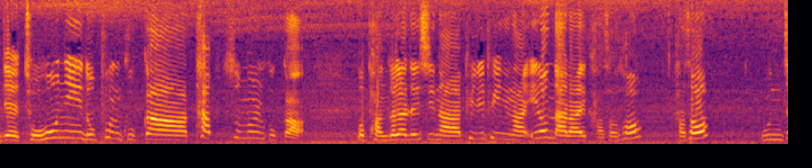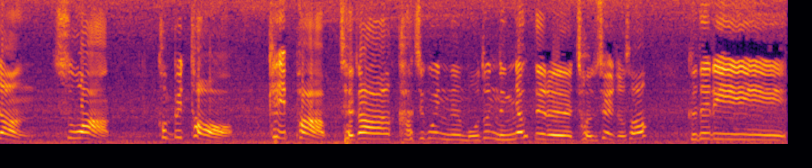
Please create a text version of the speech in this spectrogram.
이제 조혼이 높은 국가 탑 20 국가 뭐 방글라데시나 필리핀이나 이런 나라에 가서서 가서 운전, 수학, 컴퓨터, 케이팝 제가 가지고 있는 모든 능력들을 전수해줘서 그들이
